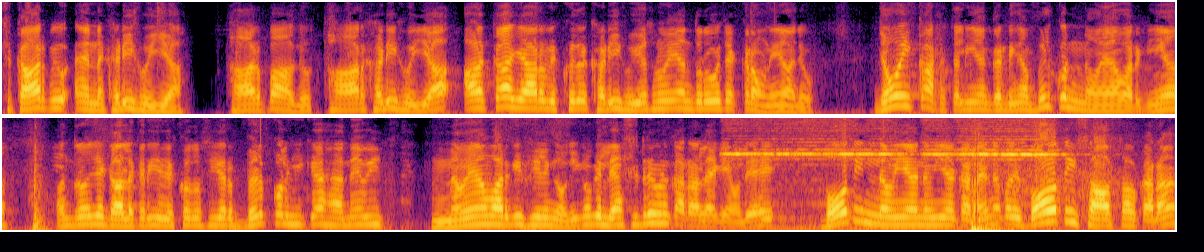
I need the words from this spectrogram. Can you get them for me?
ਸਕਾਰਪੀਓ ਐਨ ਖੜੀ ਹੋਈ ਆ। ਥਾਰ ਭਾਲ ਦਿਓ ਥਾਰ ਖੜੀ ਹੋਈ ਆ। ਅਲਕਾ ਯਾਰ ਵੇਖੋ ਇਧਰ ਖੜੀ ਹੋਈ ਆ। ਤੁਹਾਨੂੰ ਇਹ ਅੰਦਰੋਂ ਚੈੱਕ ਕਰਾਉਣੇ ਆ ਜਾਓ। ਜਮਾਂ ਹੀ ਘੱਟ ਚਲੀਆਂ ਗੱਡੀਆਂ ਬਿਲਕੁਲ ਨਵਿਆਂ ਵਰਗੀਆਂ। ਅੰਦਰੋਂ ਜੇ ਗੱਲ ਕਰੀਏ ਵੇਖੋ ਤੁਸੀਂ ਯਾਰ, ਬਿਲਕੁਲ ਹੀ ਕਹਿ ਸਕਦੇ ਆ ਵੀ ਨਵਿਆਂ ਵਰਗੀ ਫੀਲਿੰਗ ਆਉਂਦੀ, ਕਿਉਂਕਿ ਲੈਸ ਡਰਾਈਵਨ ਕਾਰਾਂ ਲੈ ਕੇ ਆਉਂਦੇ ਆ ਇਹ। ਬਹੁਤ ਹੀ ਨਵੀਆਂ ਨਵੀਆਂ ਕਾਰਾਂ, ਇਹਨਾਂ ਕੋਲੇ ਬਹੁਤ ਹੀ ਸਾਫ਼-ਸਾਫ਼ ਕਾਰਾਂ।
